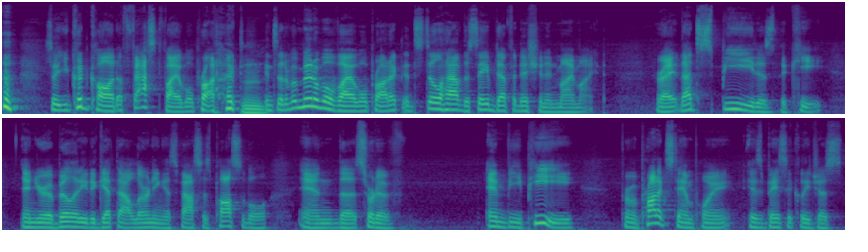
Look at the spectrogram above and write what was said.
so you could call it a fast viable product hmm. instead of a minimal viable product and still have the same definition in my mind. Right? That speed is the key and your ability to get that learning as fast as possible and the sort of MVP from a product standpoint is basically just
